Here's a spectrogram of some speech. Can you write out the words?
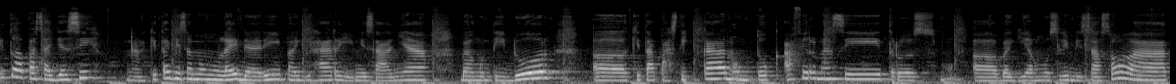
itu apa saja sih? Nah, kita bisa memulai dari pagi hari. Misalnya bangun tidur, uh, kita pastikan untuk afirmasi, terus uh, bagi yang muslim bisa sholat,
